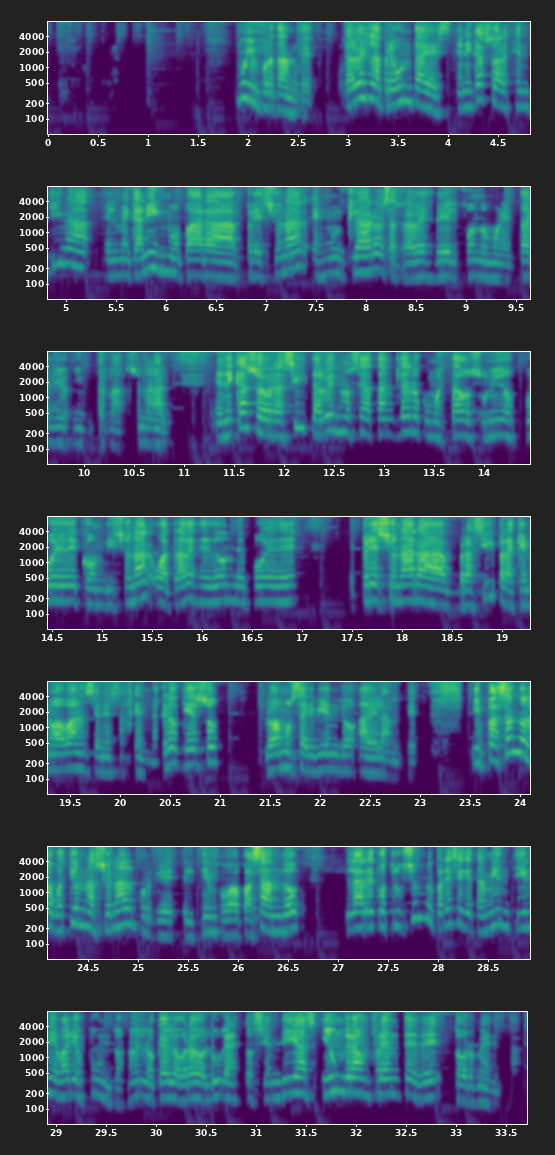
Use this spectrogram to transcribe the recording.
Muy importante. Tal vez la pregunta es, en el caso de Argentina, el mecanismo para presionar es muy claro, es a través del Fondo Monetario Internacional. En el caso de Brasil, tal vez no sea tan claro cómo Estados Unidos puede condicionar o a través de dónde puede presionar a Brasil para que no avance en esa agenda. Creo que eso lo vamos a ir viendo adelante. Y pasando a la cuestión nacional, porque el tiempo va pasando, la reconstrucción me parece que también tiene varios puntos ¿no? en lo que ha logrado Lula en estos 100 días y un gran frente de tormenta.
